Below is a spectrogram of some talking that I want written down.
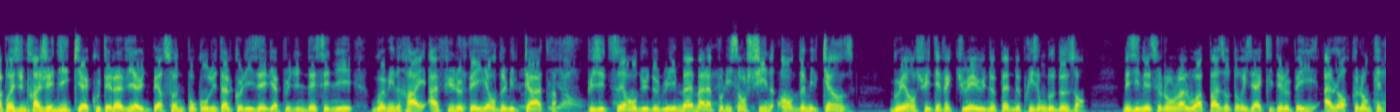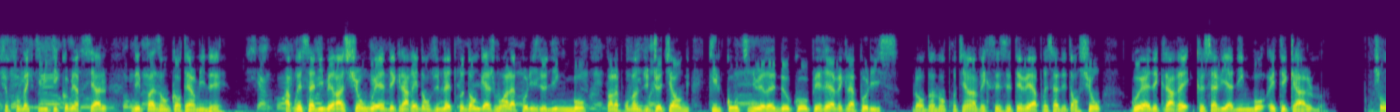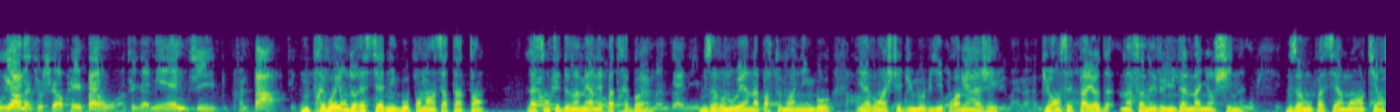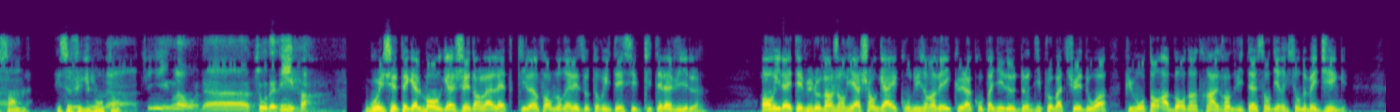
Après une tragédie qui a coûté la vie à une personne pour conduite alcoolisée il y a plus d'une décennie, Gui Minhai a fui le pays en 2004. Puis il s'est rendu de lui-même à la police en Chine en 2015. Gui a ensuite effectué une peine de prison de deux ans. Mais il n'est selon la loi pas autorisé à quitter le pays alors que l'enquête sur son activité commerciale n'est pas encore terminée. Après sa libération, Gui a déclaré dans une lettre d'engagement à la police de Ningbo, dans la province du Zhejiang, qu'il continuerait de coopérer avec la police. Lors d'un entretien avec CCTV après sa détention, Gui a déclaré que sa vie à Ningbo était calme. Nous prévoyons de rester à Ningbo pendant un certain temps. La santé de ma mère n'est pas très bonne. Nous avons loué un appartement à Ningbo et avons acheté du mobilier pour aménager. Durant cette période, ma femme est venue d'Allemagne en Chine. Nous avons passé un mois entier ensemble. Et ce fut du bon temps. Gui s'est également engagé dans la lettre qu'il informerait les autorités s'il quittait la ville. Or, il a été vu le 20 janvier à Shanghai conduisant un véhicule accompagné de deux diplomates suédois, puis montant à bord d'un train à grande vitesse en direction de Beijing.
